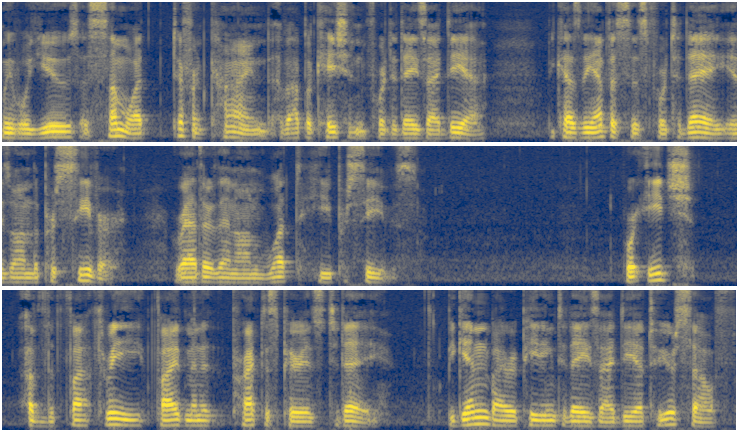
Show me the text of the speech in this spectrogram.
We will use a somewhat different kind of application for today's idea, because the emphasis for today is on the perceiver, rather than on what he perceives. For each of the three five-minute practice periods today, begin by repeating today's idea to yourself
